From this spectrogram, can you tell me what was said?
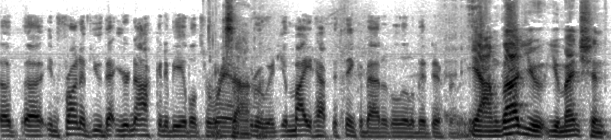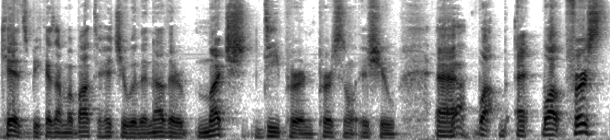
a, uh, in front of you that you're not going to be able to ram Exactly. through, and you might have to think about it a little bit differently. Yeah, I'm glad you, you mentioned kids because I'm about to hit you with another much deeper and personal issue. Uh, Yeah. Well, uh, well, first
